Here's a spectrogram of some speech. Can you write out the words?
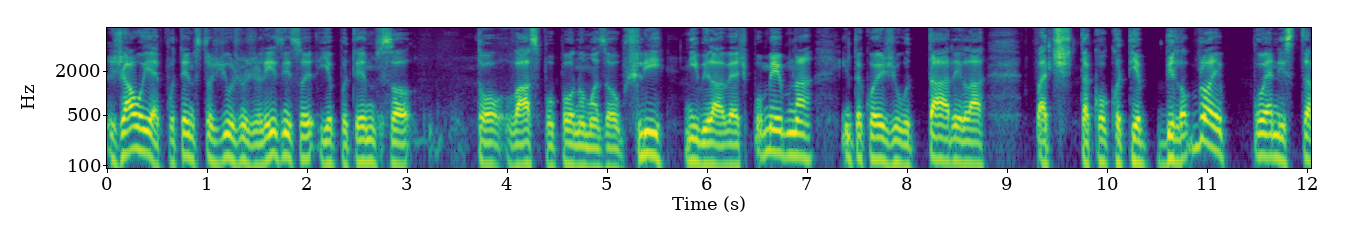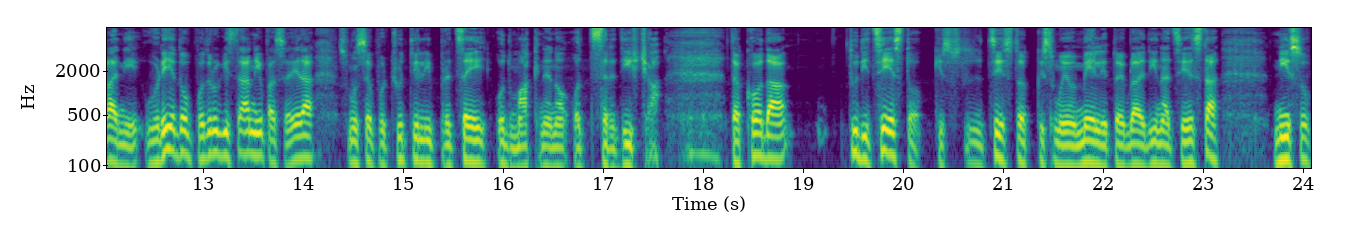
žal je, potem s to južno železnico je potem so to vas popolnoma zaobšli, ni bila več pomembna in tako je že utarila, pač tako kot je bilo. bilo je po eni strani v redu, po drugi strani pa seveda smo se počutili precej odmaknjeno od središča. Tako da tudi cesto, ki, cesto, ki smo jo imeli, to je bila edina cesta, niso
